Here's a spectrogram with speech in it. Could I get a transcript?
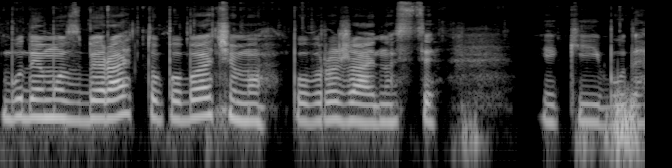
будемо збирати, то побачимо по врожайності, який буде.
